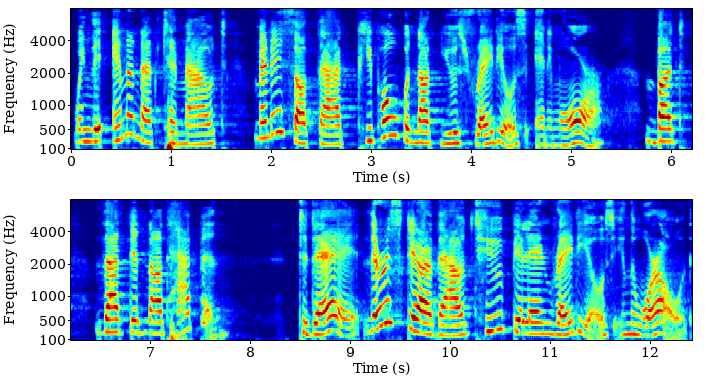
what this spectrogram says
When the internet came out, many thought that people would not use radios anymore. But that did not happen. Today, there are still about 2 billion radios in the world.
